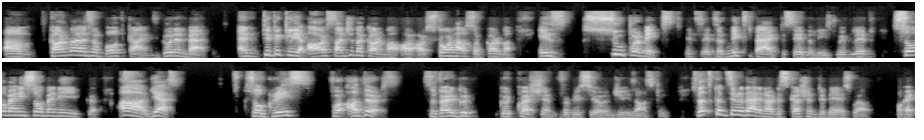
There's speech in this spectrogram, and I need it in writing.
um, karma is of both kinds, good and bad. And typically our Sanchita karma, our, our storehouse of karma, is super mixed. It's it's a mixed bag to say the least. We've lived so many, so many ah, yes. So grace for others. It's a very good good question Fabricio G is asking. So let's consider that in our discussion today as well. Okay.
